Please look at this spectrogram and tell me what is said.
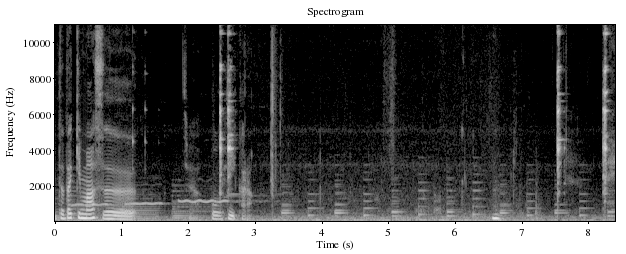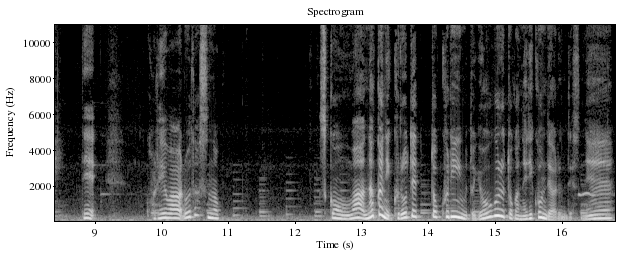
いただきます。コーヒーから。うん。でこれはロダスのスコーンは中にクロテッドクリームとヨーグルトが練り込んであるんですね、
